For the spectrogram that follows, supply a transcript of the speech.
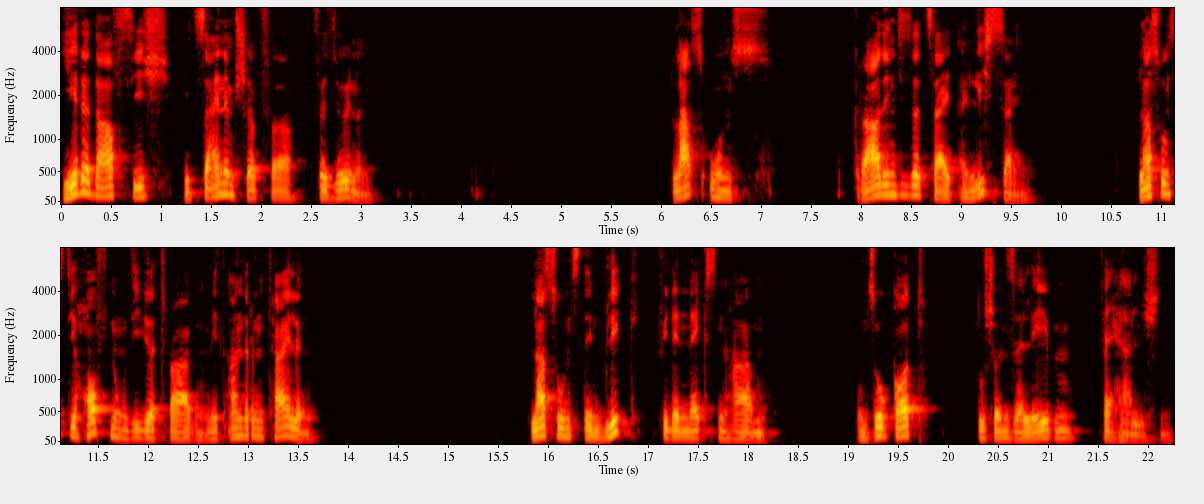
Jeder darf sich mit seinem Schöpfer versöhnen. Lass uns gerade in dieser Zeit ein Licht sein. Lass uns die Hoffnung, die wir tragen, mit anderen teilen. Lass uns den Blick für den Nächsten haben und so Gott durch unser Leben verherrlichen.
